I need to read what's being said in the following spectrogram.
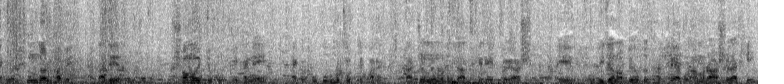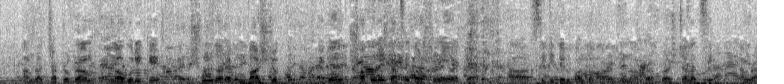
একেবারে সুন্দরভাবে তাদের সময়টুকু এখানে উপভোগ করতে পারেন। তার জন্য মূলত আজকের এই প্রয়াস। এই অভিযান অব্যাহত থাকবে এবং আমরা আশা রাখি আমরা চট্টগ্রাম নগরীকে একটা সুন্দর এবং বাসযোগ্য এবং সকলের কাছে দর্শনীয় একটা সিটিতে রূপান্তর করার জন্য আমরা প্রয়াস চালাচ্ছি। আমরা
